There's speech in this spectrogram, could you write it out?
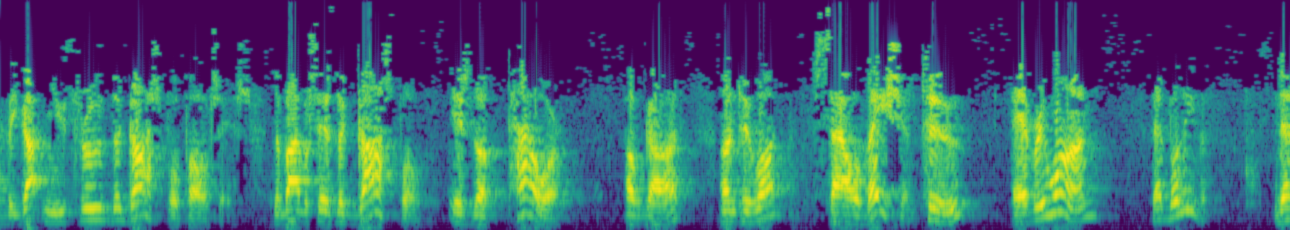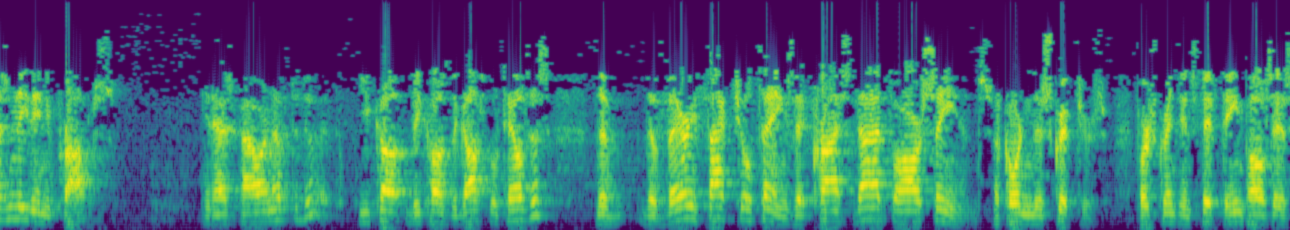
have begotten you through the gospel, Paul says. The Bible says the gospel is the power of God unto what? Salvation to everyone that believeth. It doesn't need any props. It has power enough to do it. Call, because the gospel tells us the, the very factual things that Christ died for our sins, according to the scriptures. 1 Corinthians 15, Paul says,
